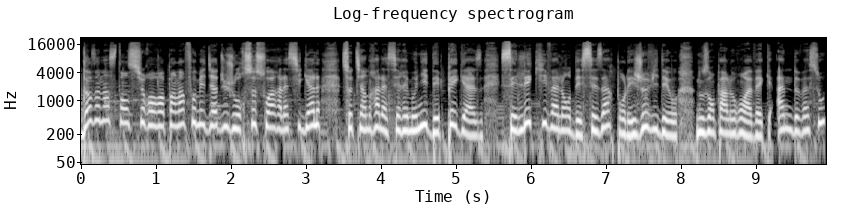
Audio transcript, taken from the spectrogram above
Dans un instant sur Europe 1, l'infomédia du jour, ce soir à la Cigale se tiendra la cérémonie des Pégases. C'est l'équivalent des Césars pour les jeux vidéo. Nous en parlerons avec Anne Devassou,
